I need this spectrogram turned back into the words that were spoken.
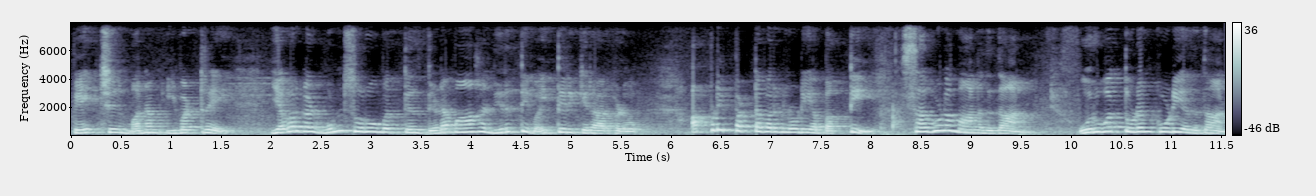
பேச்சு மனம் இவற்றை எவர்கள் உன் சுரூபத்தில் திடமாக நிறுத்தி வைத்திருக்கிறார்களோ? அப்படிப்பட்டவர்களுடைய பக்தி சகுணமானதுதான் உருவத்துடன் கூடியதுதான்.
